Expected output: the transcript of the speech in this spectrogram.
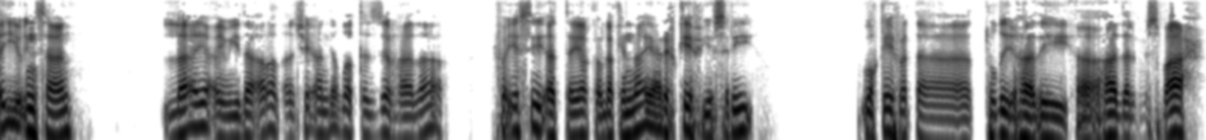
أي إنسان لا يعلم إذا أراد أن شيئا يضغط الزر هذا فيسري التيار لكن لا يعرف كيف يسري وكيف تضيء هذه هذا المصباح.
